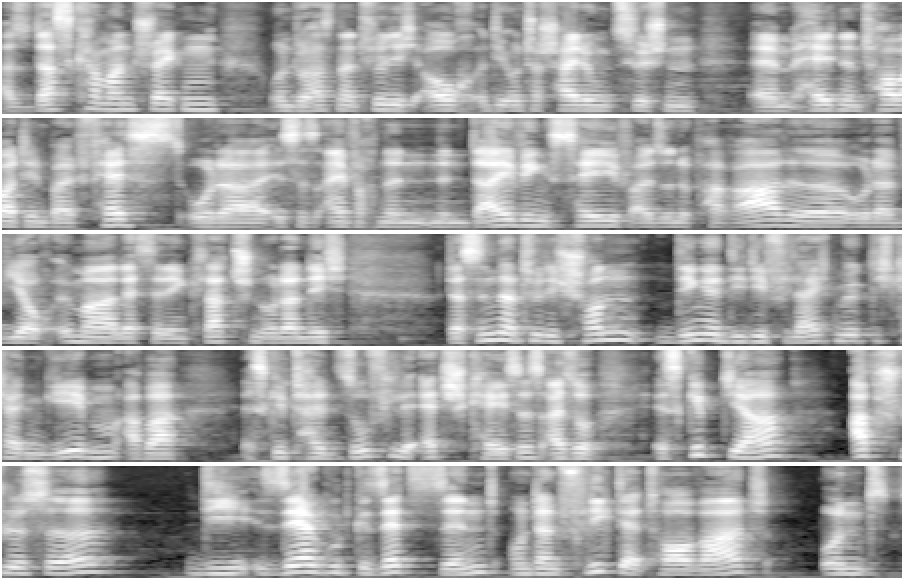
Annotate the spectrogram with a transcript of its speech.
Also das kann man tracken und du hast natürlich auch die Unterscheidung zwischen ähm, hält ein Torwart den Ball fest oder ist es einfach ein, ein Diving Save, also eine Parade oder wie auch immer, lässt er den klatschen oder nicht Das sind natürlich schon Dinge, die dir vielleicht Möglichkeiten geben, aber es gibt halt so viele Edge Cases. Also es gibt ja Abschlüsse, die sehr gut gesetzt sind und dann fliegt der Torwart und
